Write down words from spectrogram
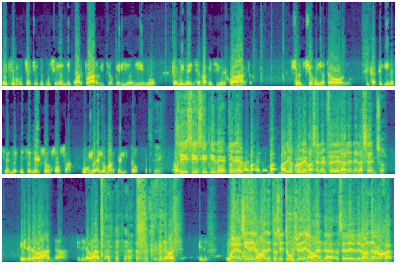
Ese muchacho que pusieron de cuarto árbitro, querido Diego, que a mí me dice para qué sirve el cuarto. Yo, yo miro todo. Fíjate quién es el, ese Nelson Sosa. Googlealo, Marcelito. Sí, sí, sí, sí, tiene, tiene va- va- varios problemas en el federal, en el ascenso. Es de la banda, es de la banda. es de la banda. es de- es Bueno, si es de la banda, entonces es tuyo, es de la banda, o sea, de, de la banda roja.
